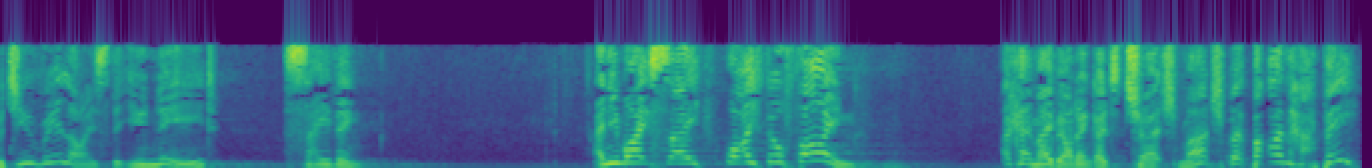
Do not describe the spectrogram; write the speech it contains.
Would you realize that you need saving? And you might say, well, I feel fine. Okay, maybe I don't go to church much, but, but I'm happy.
